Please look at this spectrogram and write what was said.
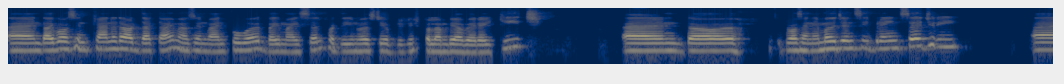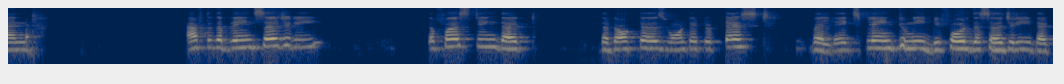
And I was in Canada at that time. I was in Vancouver by myself at the University of British Columbia, where I teach. And uh, it was an emergency brain surgery. And after the brain surgery, the first thing that the doctors wanted to test, well, they explained to me before the surgery that,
